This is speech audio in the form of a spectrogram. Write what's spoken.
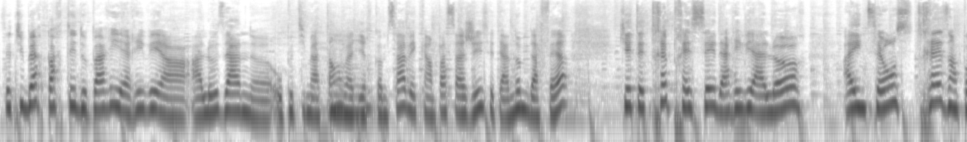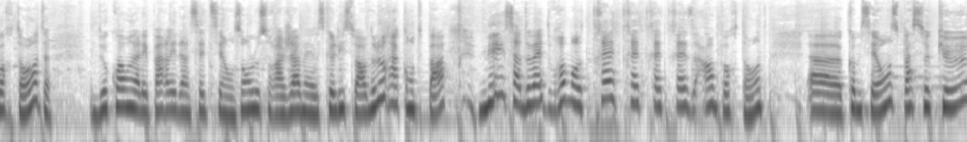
cet Uber partait de Paris et arrivait à, à Lausanne euh, au petit matin, on va dire comme ça, avec un passager. C'était un homme d'affaires qui était très pressé d'arriver à l'heure à une séance très importante. De quoi on allait parler dans cette séance, on le saura jamais parce que l'histoire ne le raconte pas. Mais ça devait être vraiment très très très très importante euh, comme séance parce que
